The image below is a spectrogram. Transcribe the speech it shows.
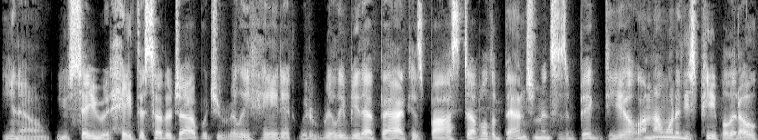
you know, you say you would hate this other job. Would you really hate it? Would it really be that bad? Because, boss, double the Benjamins is a big deal. I'm not one of these people that, oh,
